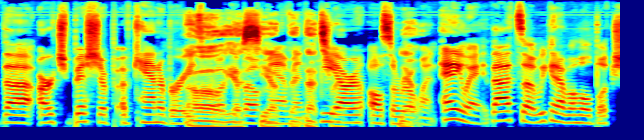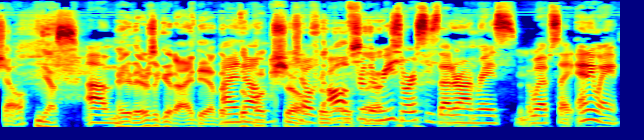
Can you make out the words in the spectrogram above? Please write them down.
the Archbishop of Canterbury's Oh, book yes, about yeah, Mammon. that's he right. are, also wrote Yeah. one. Anyway, that's a, we could have a whole book show. Yes. Hey, there's a good idea. The, I the know. book show for, all those for the that- resources that are on Ray's website. Anyway,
